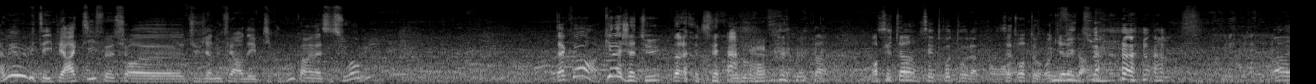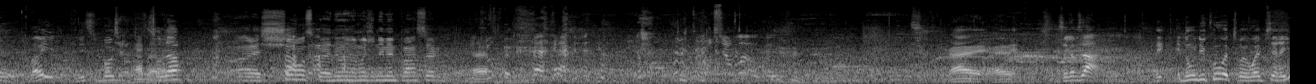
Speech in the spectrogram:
Ah oui, oui, mais t'es hyper actif euh, sur. euh, tu viens nous faire des petits coucous quand même assez souvent. D'accord. Quel âge as-tu C'est- Oh putain, C'est trop tôt là pour. c'est trop tôt. Ok, Vite. d'accord. Ouais, bah oui, les sous-bocs Ah bah sont ouais. là. Ah, la chance, quoi. Non, non, moi, j'en ai même pas un seul. Ouais, ouais. C'est comme ça. Et, et donc du coup votre web série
